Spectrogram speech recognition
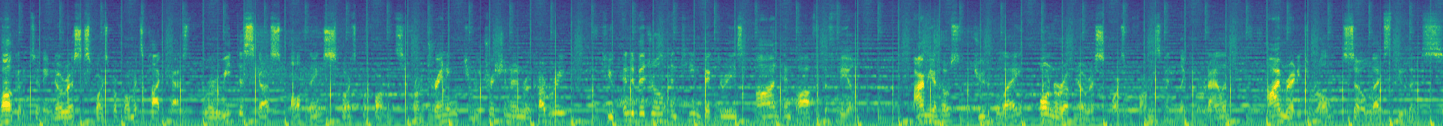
Welcome to the No Risk Sports Performance Podcast, where we discuss all things sports performance, from training to nutrition and recovery to individual and team victories on and off the field. I'm your host, Judah Boulay, owner of No Risk Sports Performance in Lincoln, Rhode Island. I'm ready to roll, so let's do this.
